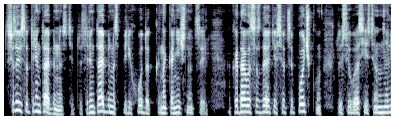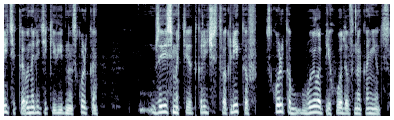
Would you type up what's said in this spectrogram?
все зависит от рентабельности, то есть рентабельность перехода на конечную цель. А когда вы создаете всю цепочку, то есть у вас есть аналитика, в аналитике видно, сколько в зависимости от количества кликов, сколько было переходов на конец.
